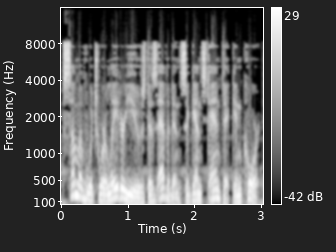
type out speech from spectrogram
some of which were later used as evidence against Entick in court.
